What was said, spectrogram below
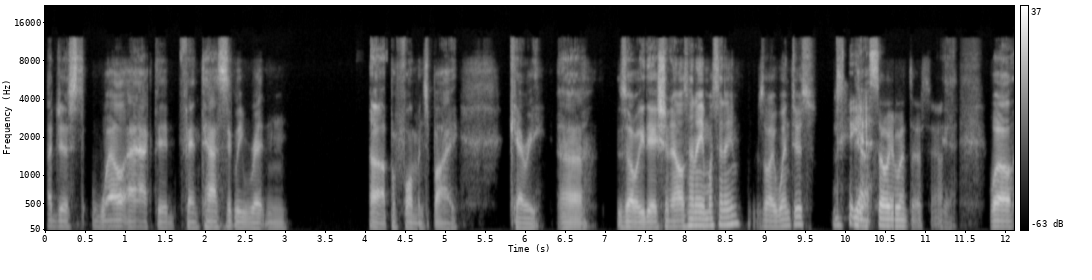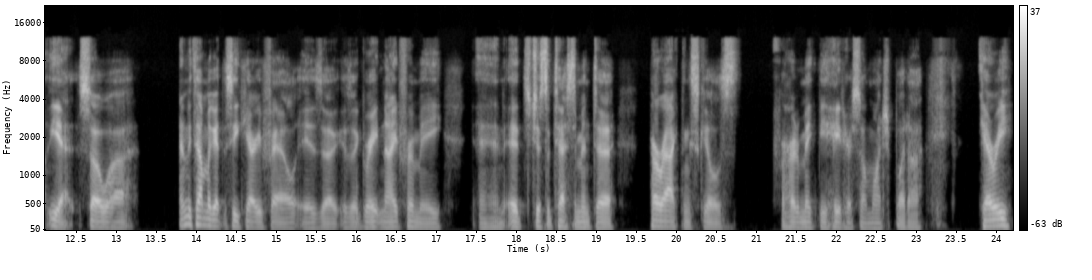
a just well acted, fantastically written uh, performance by Kerry. Uh, Zoe Deschanel's her name. What's her name? Zoe Winters. Yeah, so we went there. So. Yeah. Well, yeah. So uh anytime I get to see Kerry fail is a is a great night for me. And it's just a testament to her acting skills for her to make me hate her so much. But uh Kerry,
